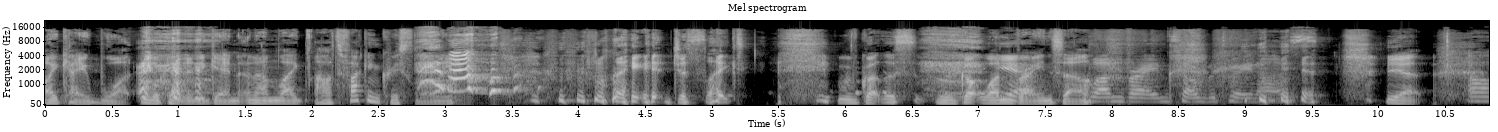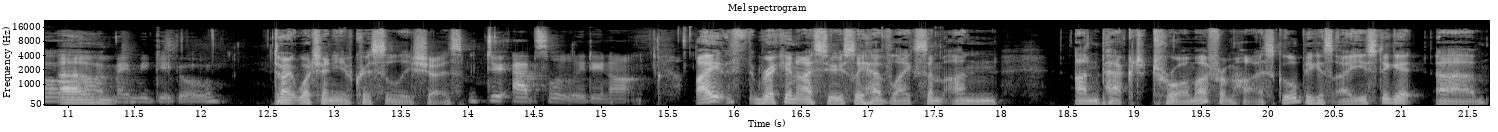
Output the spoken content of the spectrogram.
"Okay, what?" Look at it again, and I'm like, "Oh, it's fucking Chris Lilley." like it just like we've got this, we've got one Yeah, brain cell. one brain cell between us. Yeah. Oh, Um, it made me giggle. Don't watch any of Chris Lilley's shows. Do absolutely do not. I reckon I seriously have like some un unpacked trauma from high school because I used to get um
